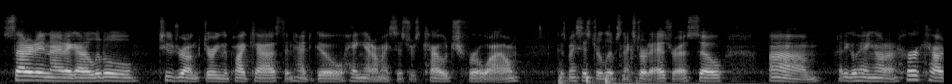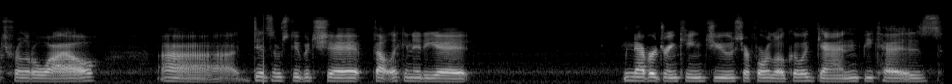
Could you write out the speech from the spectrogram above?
Saturday night I got a little too drunk during the podcast and had to go hang out on my sister's couch for a while because my sister lives next door to Ezra. So um, had to go hang out on her couch for a little while. Uh, did some stupid shit. Felt like an idiot. Never drinking juice or Four Loco again because,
